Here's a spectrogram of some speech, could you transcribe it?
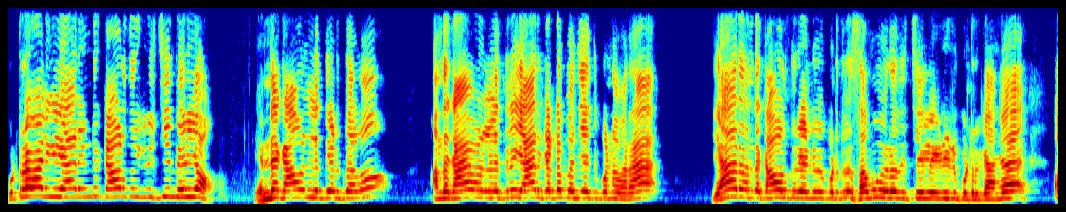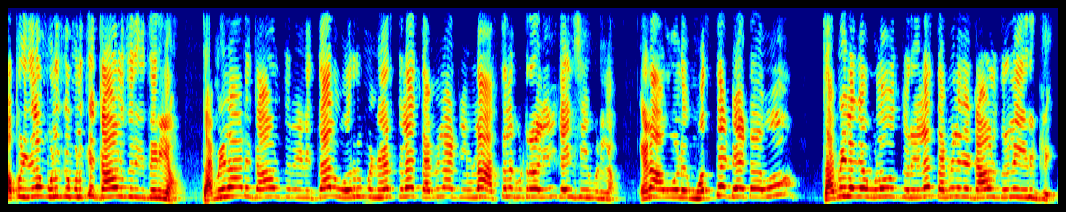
குற்றவாளிகள் யார் என்று காவல்துறைக்கு நிச்சயம் தெரியும். எந்த காவல் நிலையத்தை எடுத்தாலும் அந்த காவல் நிலையத்தில் யார் கட்ட பஞ்சாயத்து பண்ண வரா? யார் அந்த காவல்துறை அலுவலகப்படுத்துகிற சமூக விரோத செயலில் ஈடுபட்டிருக்காங்க? அப்படி இதெல்லாம் முழுக்க முழுக்க காவல்துறைக்கு தெரியும். தமிழ்நாடு காவல்துறை நினைத்தால் ஒரு மணி நேரத்தில் தமிழ்நாட்டில் உள்ள அத்தனை குற்றவாளிகளையும் கைது செய்ய முடியும். ஏன்னா அவங்களுடைய மொத்த டேட்டாவும் தமிழக உளவுத்துறையில் தமிழக காவல்துறையில் இருக்குது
